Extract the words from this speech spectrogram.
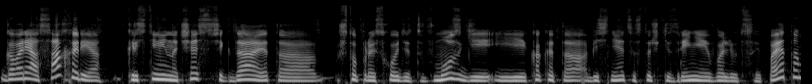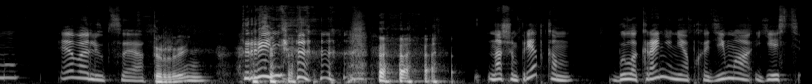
Говоря о сахаре, Кристинина часть всегда это, что происходит в мозге и как это объясняется с точки зрения эволюции. Поэтому эволюция. Трынь. Трынь. Нашим предкам было крайне необходимо есть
